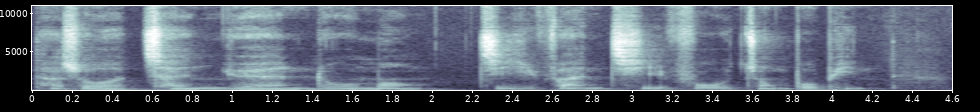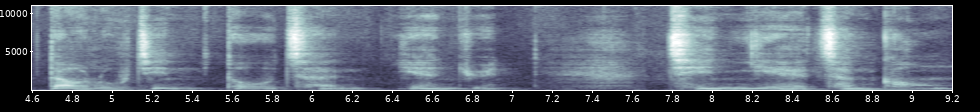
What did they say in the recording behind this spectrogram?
他说：“尘缘如梦，几番起伏总不平，到如今都成烟云。情也成空，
